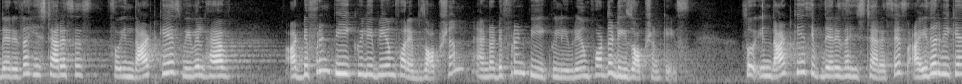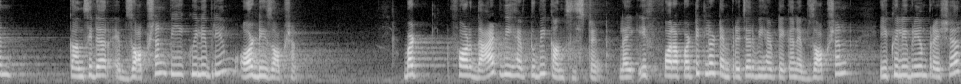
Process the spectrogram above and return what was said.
there is a hysteresis? So in that case we will have a different P equilibrium for absorption and a different P equilibrium for the desorption case. So in that case if there is a hysteresis either we can consider absorption P equilibrium or desorption. But for that we have to be consistent like if for a particular temperature we have taken absorption equilibrium pressure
